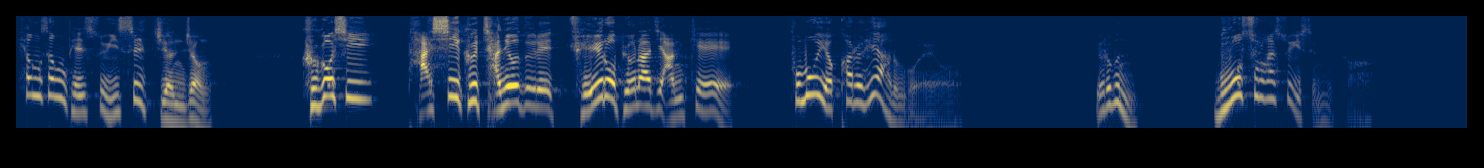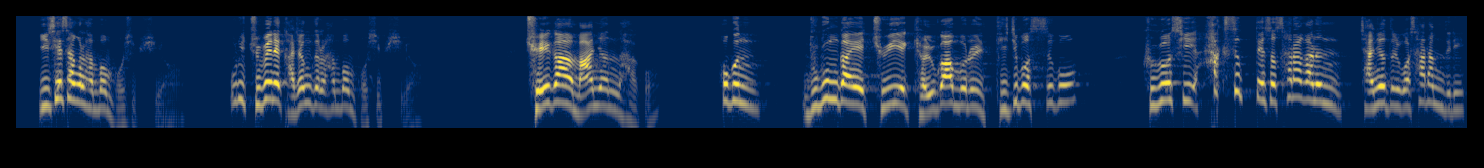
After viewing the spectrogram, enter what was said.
형성될 수 있을지언정 그것이 다시 그 자녀들의 죄로 변하지 않게 부모의 역할을 해야 하는 거예요. 여러분, 무엇으로 할 수 있습니까? 이 세상을 한번 보십시오. 우리 주변의 가정들을 한번 보십시오. 죄가 만연하고 혹은 누군가의 죄의 결과물을 뒤집어 쓰고 그것이 학습돼서 살아가는 자녀들과 사람들이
